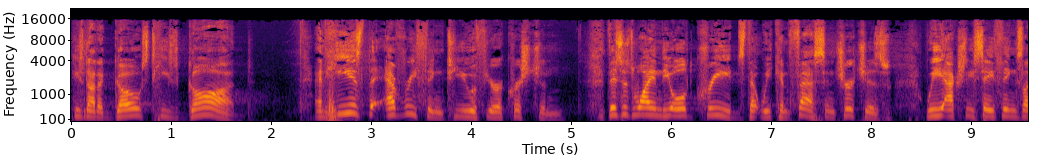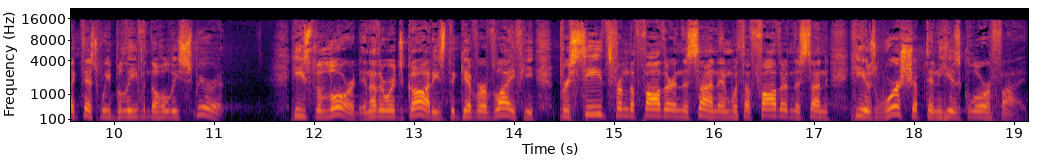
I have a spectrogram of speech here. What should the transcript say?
He's not a ghost, He's God. And He is the everything to you if you're a Christian. This is why in the old creeds that we confess in churches, we actually say things like this We believe in the Holy Spirit. He's the Lord. In other words, God. He's the giver of life. He proceeds from the Father and the Son, and with the Father and the Son, he is worshiped and he is glorified.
